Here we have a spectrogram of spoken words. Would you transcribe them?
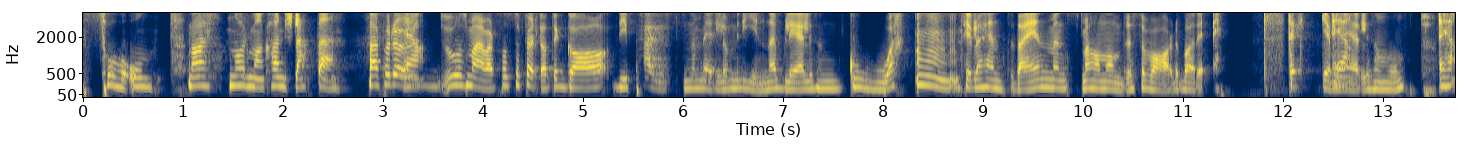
så vondt når man kan slippe? Nei, for Ja. hos meg i hvert fall så følte jeg at det ga de pausene mellom riene ble liksom gode Mm. til å hente deg inn, mens med han andre så var det bare ett strekke med Ja. liksom vondt. Ja.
